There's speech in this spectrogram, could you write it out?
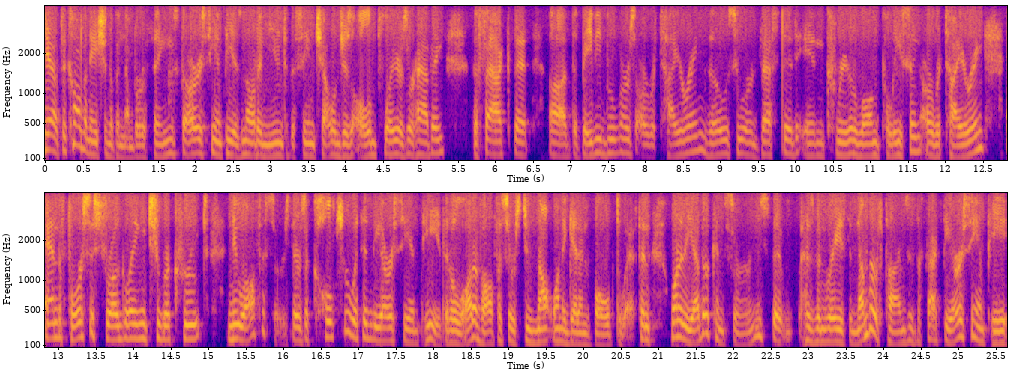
Yeah, it's a combination of a number of things. The RCMP is not immune to the same challenges all employers are having. The fact that uh, the baby boomers are retiring, those who are invested in career long policing are retiring, and the force is struggling to recruit new officers. There's a culture within the RCMP that a lot of officers do not want to get involved with. And one of the other concerns that has been raised a number of times is the fact the RCMP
